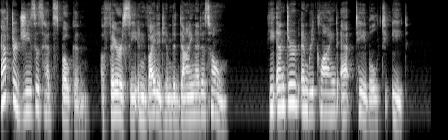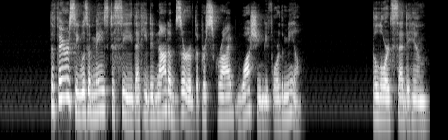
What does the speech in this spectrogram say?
After Jesus had spoken, a Pharisee invited him to dine at his home. He entered and reclined at table to eat. The Pharisee was amazed to see that he did not observe the prescribed washing before the meal. The Lord said to him,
